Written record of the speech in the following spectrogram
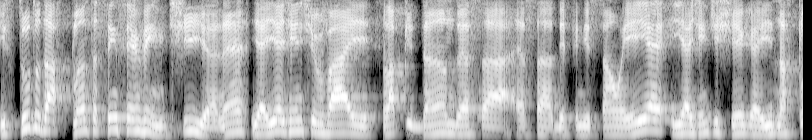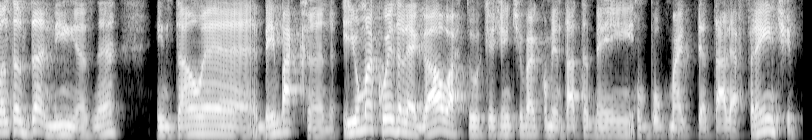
estudo das plantas sem serventia, né? E aí a gente vai lapidando essa, essa definição aí e a gente chega aí nas plantas daninhas, né? Então é bem bacana. E uma coisa legal, Arthur, que a gente vai comentar também com um pouco mais de detalhe à frente,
